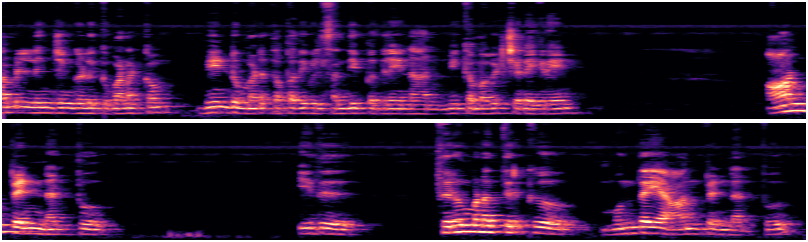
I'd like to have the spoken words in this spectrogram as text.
தமிழ் நெஞ்சங்களுக்கு வணக்கம். மீண்டும் அடுத்த பதிவில் சந்திப்பதிலே நான் மிக்க மகிழ்ச்சி அடைகிறேன். ஆண் பெண் நட்பு. இது திருமணத்திற்கு முந்தைய ஆண் பெண் நட்பு.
